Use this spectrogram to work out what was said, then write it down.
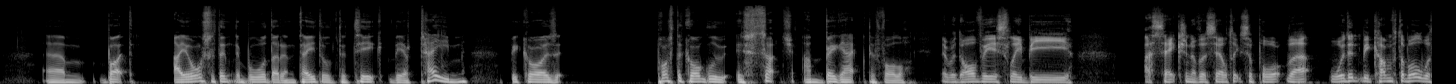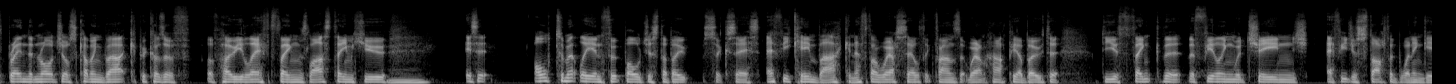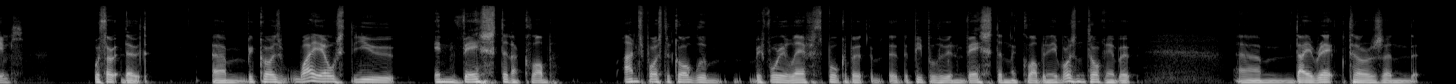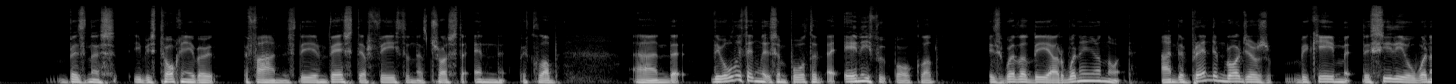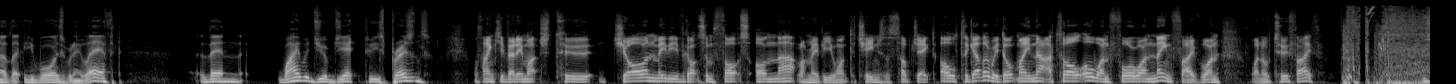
um, but I also think the board are entitled to take their time because Postecoglou is such a big act to follow. There would obviously be a section of the Celtic support that wouldn't be comfortable with Brendan Rodgers coming back because of, of how he left things last time, Hugh. Mm. Is it ultimately in football just about success? If he came back and if there were Celtic fans that weren't happy about it, do you think that the feeling would change if he just started winning games? Without doubt. Um, because why else do you invest in a club? Ange Postecoglou, before he left, spoke about the, the, people who invest in the club, and he wasn't talking about um, directors and business. He was talking about the fans. They invest their faith and their trust in the club, and the only thing that's important at any football club is whether they are winning or not. And if Brendan Rodgers became the serial winner that he was when he left, then why would you object to his presence? Well, thank you very much to John. Maybe you've got some thoughts on that, or maybe you want to change the subject altogether. We don't mind that at all. 0141 951 1025.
